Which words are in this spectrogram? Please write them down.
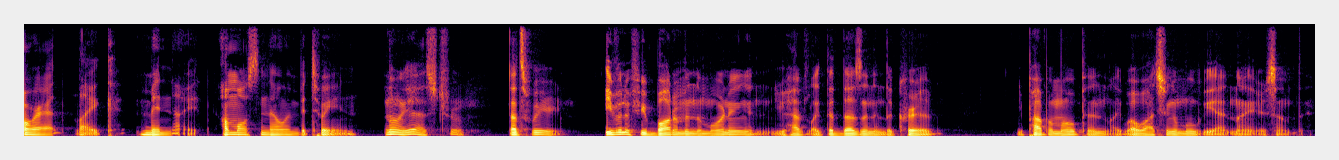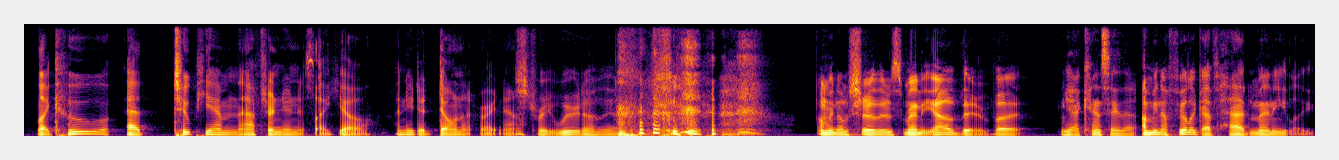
or at like midnight. Almost no in between. no, yeah, it's true. That's weird. Even if you bought them in the morning and you have like the dozen in the crib, you pop them open like while watching a movie at night or something. Like, who at 2 p.m. in the afternoon is like, yo, I need a donut right now? Straight weirdo, yeah. I mean, I'm sure there's many out there, but yeah, I can't say that. I mean, I feel like I've had many like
